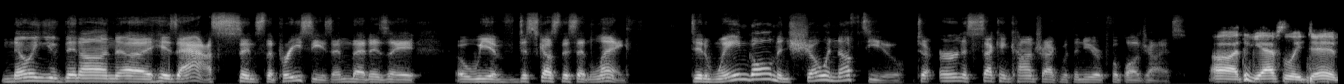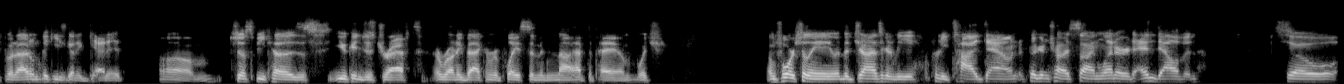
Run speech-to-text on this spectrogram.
knowing you've been on uh, his ass since the preseason, that is a we have discussed this at length. Did Wayne Gallman show enough to you to earn a second contract with the New York Football Giants? Uh, I think he absolutely did, but I don't think he's going to get it. Um, just because you can just draft a running back and replace him and not have to pay him, which unfortunately the Giants are going to be pretty tied down if they're going to try to sign Leonard and Dalvin. So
